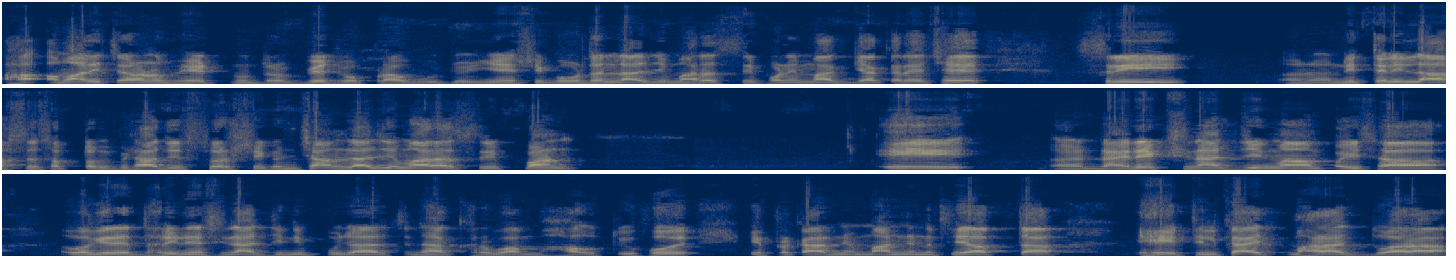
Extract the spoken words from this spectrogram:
હા, અમારી ચરણ ભેટનું દ્રવ્ય જ વપરાવવું જોઈએ. શ્રી ગોવર્ધનલાલજી મહારાજ શ્રી પણ એમ આજ્ઞા કરે છે શ્રી નિત્યલીલાસ સપ્તમ પીઠાધીશ્વર શ્રી ઘનશ્યામલાલજી મહારાજ શ્રી પણ એ ડાયરેક્ટ શ્રીનાથજીમાં પૈસા વગેરે ધરીને શ્રીનાથજીની પૂજા અર્ચના કરવામાં આવતી હોય એ પ્રકારને માન્ય નથી આપતા. એ તિલકાયત મહારાજ દ્વારા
